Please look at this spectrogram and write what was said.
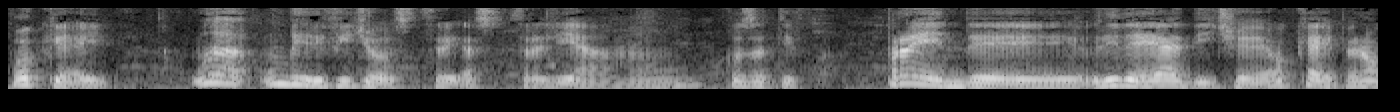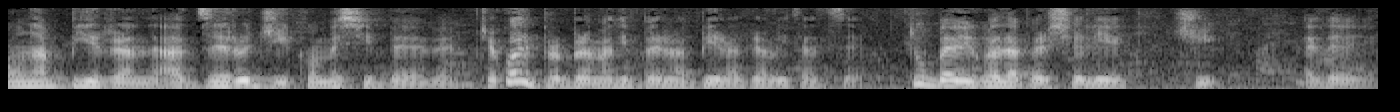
Ok, una- un birrificio austri- australiano cosa ti fa? Prende l'idea e dice ok però una birra a 0G come si beve? Cioè qual è il problema di bere la birra a gravità zero? Tu bevi quella per celiaci ed è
